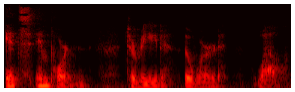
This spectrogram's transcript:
It's important to read the word well.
